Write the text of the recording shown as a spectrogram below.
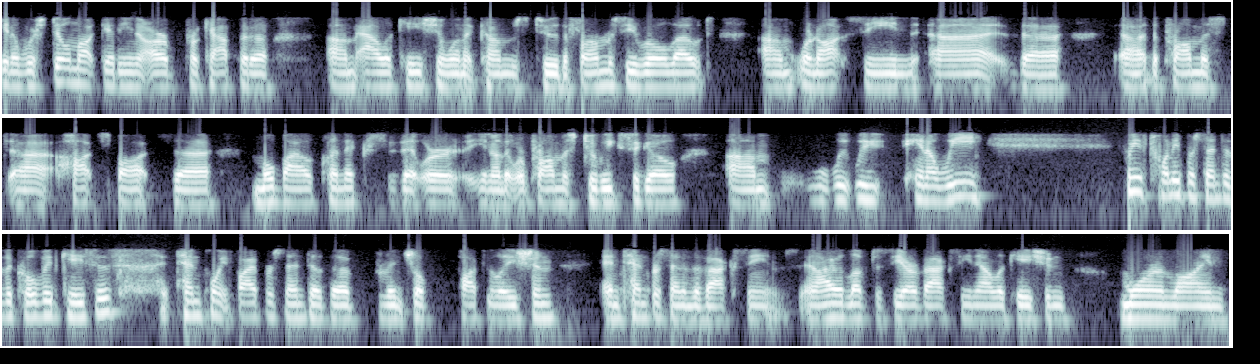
You know, we're still not getting our per capita um, allocation when it comes to the pharmacy rollout. Um, we're not seeing uh, the uh, the promised uh, hotspots, uh, mobile clinics that were you know that were promised two weeks ago. Um, we, we you know we we have 20% of the COVID cases, 10.5% of the provincial population, and 10% of the vaccines. And I would love to see our vaccine allocation more in line,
